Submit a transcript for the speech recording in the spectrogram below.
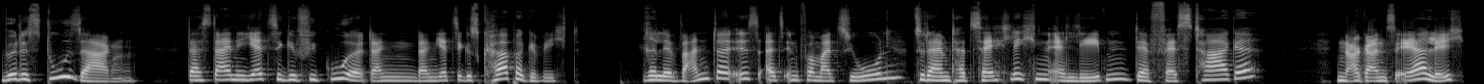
würdest du sagen, dass deine jetzige Figur, dein, dein jetziges Körpergewicht relevanter ist als Information zu deinem tatsächlichen Erleben der Festtage? Na ganz ehrlich,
